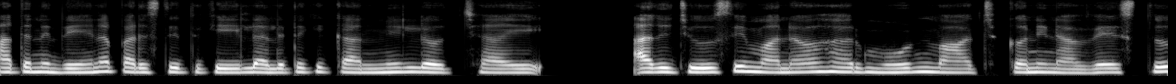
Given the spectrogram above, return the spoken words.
అతని దీన పరిస్థితికి లలితకి కన్నీళ్ళు వచ్చాయి. అది చూసి మనోహర్ మూడ్ మార్చుకొని నవ్వేస్తూ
